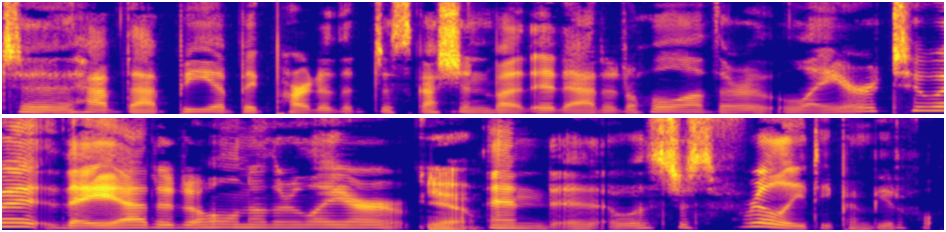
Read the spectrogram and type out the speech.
to have that be a big part of the discussion but it added a whole other layer to it they added a whole another layer Yeah. and it was just really deep and beautiful.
